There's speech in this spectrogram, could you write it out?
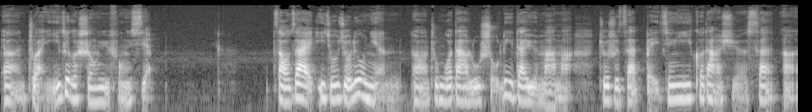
嗯转移这个生育风险。早在一九九六年，啊，中国大陆首例代孕妈妈就是在北京医科大学三啊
